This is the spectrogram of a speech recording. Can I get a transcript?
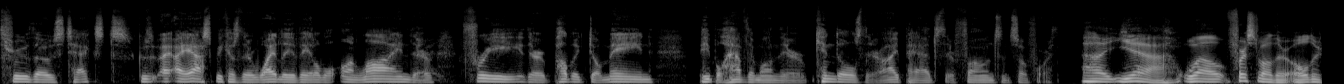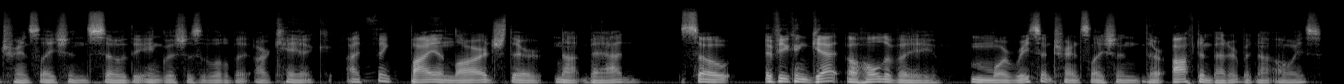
through those texts? Because I, ask because they're widely available online, they're free, they're public domain people have them on their Kindles, their iPads, their phones, and so forth? Uh, yeah. Well, first of all, they're older translations, so the English is a little bit archaic. I think by and large, they're not bad. So if you can get a hold of a more recent translation, they're often better, but not always.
